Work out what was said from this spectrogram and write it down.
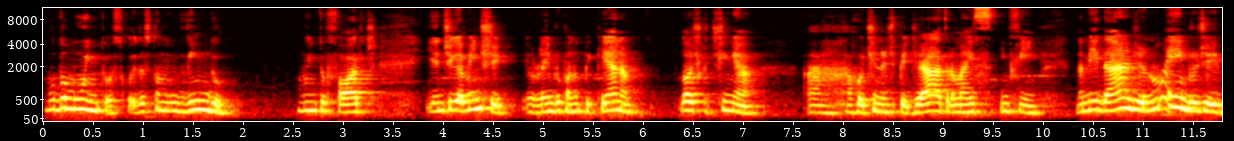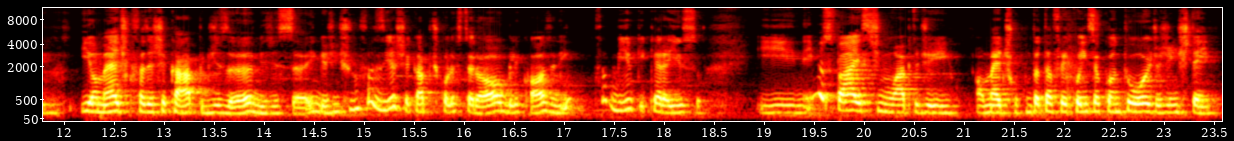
mudou muito, as coisas estão vindo muito forte. E antigamente, eu lembro quando pequena, lógico tinha a, a rotina de pediatra, mas enfim, na minha idade, eu não lembro de ir ao médico fazer check-up de exames de sangue. A gente não fazia check-up de colesterol, glicose, nem sabia o que, que era isso. E nem meus pais tinham o hábito de ir ao médico com tanta frequência quanto hoje a gente tem.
